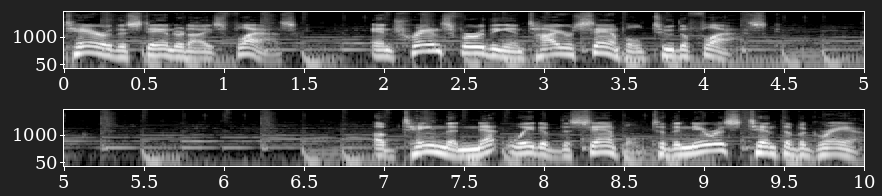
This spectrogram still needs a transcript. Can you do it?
tare the standardized flask, and transfer the entire sample to the flask. Obtain the net weight of the sample to the nearest tenth of a gram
